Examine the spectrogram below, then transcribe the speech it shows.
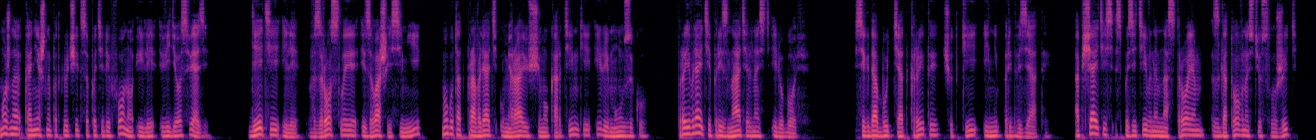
можно, конечно, подключиться по телефону или видеосвязи. Дети или взрослые из вашей семьи могут отправлять умирающему картинки или музыку. Проявляйте признательность и любовь. Всегда будьте открыты, чутки и непредвзяты. Общайтесь с позитивным настроем, с готовностью служить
